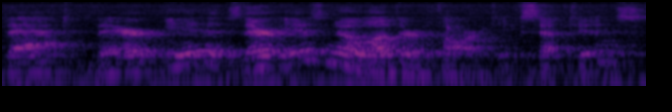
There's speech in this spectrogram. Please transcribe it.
that there is. There is no other authority except His.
